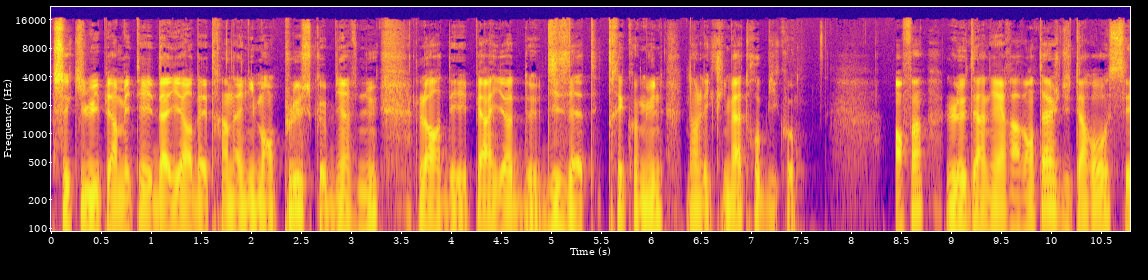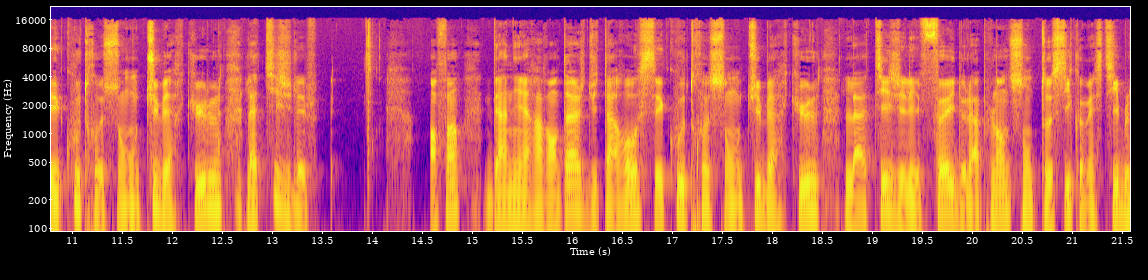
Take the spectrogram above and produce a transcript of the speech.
ce qui lui permettait d'ailleurs d'être un aliment plus que bienvenu lors des périodes de disette très communes dans les climats tropicaux. Enfin, le dernier avantage du taro, c'est qu'outre son tubercule, la tige c'est qu'outre son tubercule, la tige et les feuilles de la plante sont aussi comestibles,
